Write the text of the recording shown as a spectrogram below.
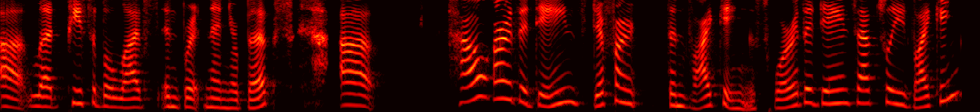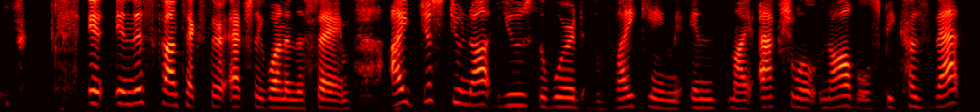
uh, led peaceable lives in Britain in your books. Uh, how are the Danes different than Vikings? Were the Danes actually Vikings? In, in, this context, they're actually one and the same. I just do not use the word Viking in my actual novels because that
